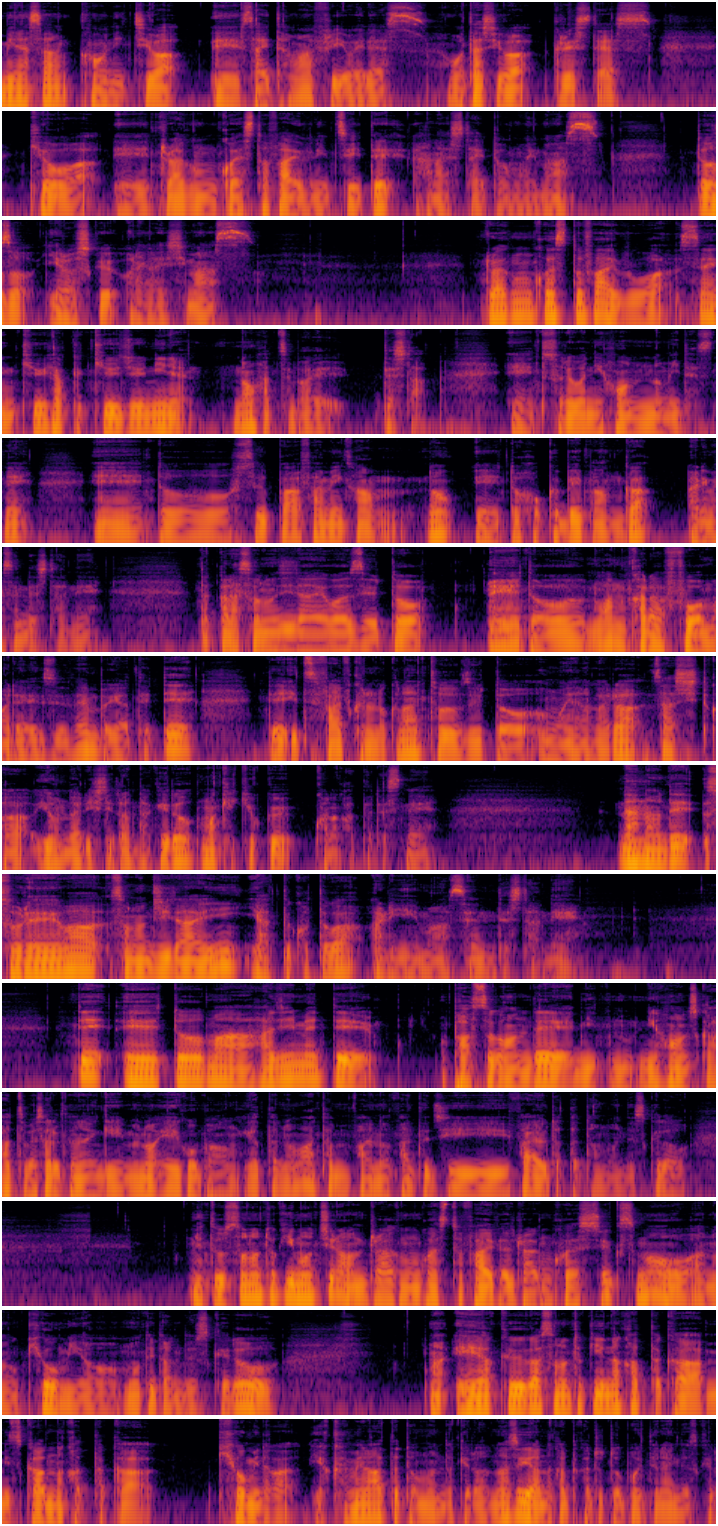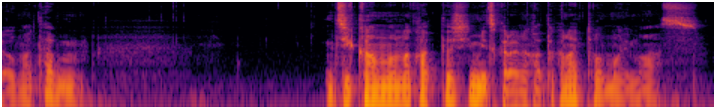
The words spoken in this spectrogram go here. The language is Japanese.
皆さん、こんにちは、えー埼玉フリーウェイです。私はクリスです。今日は、えー、ドラゴンクエスト5について話したいと思います。どうぞよろしくお願いします。ドラゴンクエスト5は1992年の発売でした。えーとそれは日本のみですね。えっ、と、スーパーファミコンの、えー、と北米版がありませんでしたね。だからその時代はずっと、えっ、と、1から4まで全部やってて、で、いつ5来るのかなとずっと思いながら雑誌とか読んだりしてたんだけど、まあ結局来なかったですね。なので、それはその時代にやったことがありませんでしたね。で、えっ、と、まあ初めてパソコンで日本しか発売されてないゲームの英語版やったのは多分 Final Fantasy 5だったと思うんですけど、えっと、その時もちろん Dragon Quest 5、Dragon Quest 6もあの興味を持ってたんですけど、まあ、英訳がその時なかったか見つからなかったか興味がいや興味があったと思うんだけどなぜやらなかったかちょっと覚えてないんですけどまあ多分時間もなかったし見つからなかったかなと思います。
